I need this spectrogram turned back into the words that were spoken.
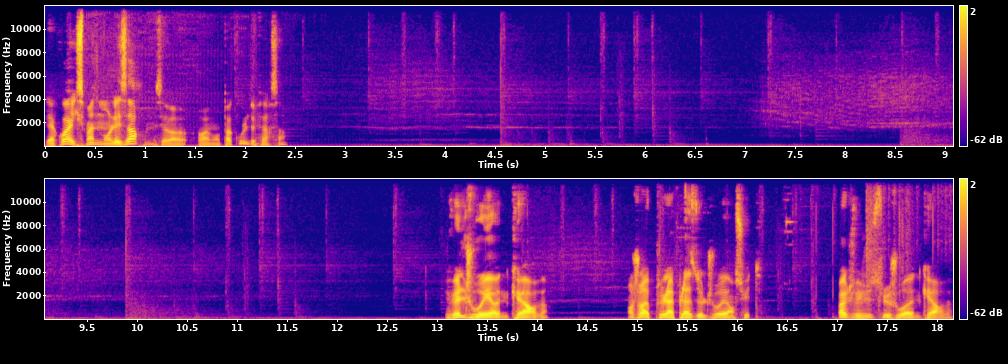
Il y a quoi X-Man, mon lézard? Mais c'est vraiment pas cool de faire ça. Je vais le jouer on curve. J'aurais plus la place de le jouer ensuite. Je crois que je vais juste le jouer on curve.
